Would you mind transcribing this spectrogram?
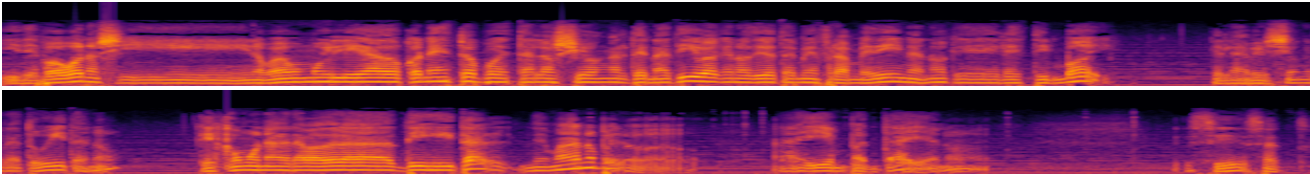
Y después, bueno, si nos vemos muy ligados con esto, pues está la opción alternativa que nos dio también Fran Medina, ¿no? Que es el Steam Boy, que es la versión gratuita, ¿no? Que es como una grabadora digital de mano, pero ahí en pantalla, ¿no? Sí, exacto.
